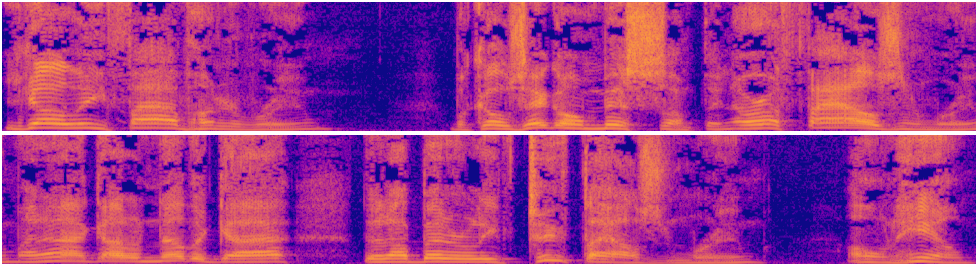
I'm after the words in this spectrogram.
You gotta leave 500 room because they're gonna miss something, or a thousand room. And I got another guy that I better leave 2,000 room on him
